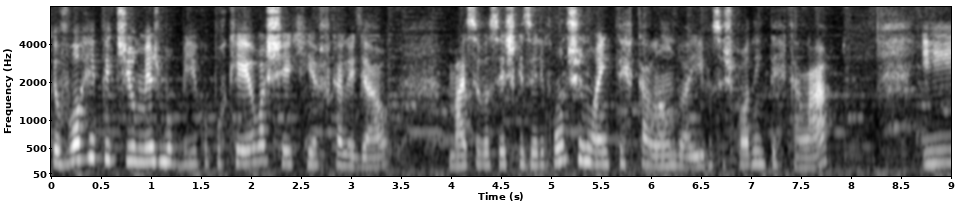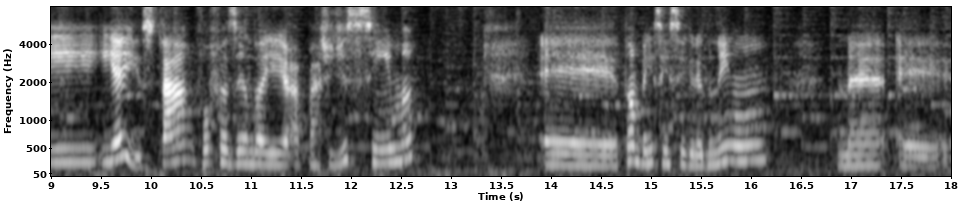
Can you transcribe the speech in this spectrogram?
eu vou repetir o mesmo bico porque eu achei que ia ficar legal, mas se vocês quiserem continuar intercalando aí, vocês podem intercalar. E, e é isso, tá? Vou fazendo aí a parte de cima, é, também sem segredo nenhum, né? É,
